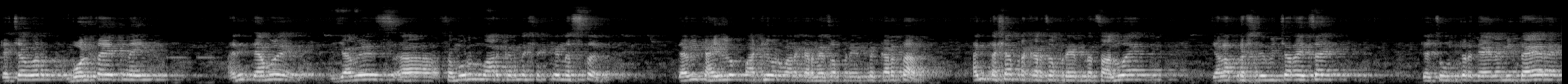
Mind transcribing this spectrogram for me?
त्याच्यावर बोलता येत नाही. आणि त्यामुळे ज्यावेळेस समोरून वार करणं शक्य नसतं त्यावेळी काही लोक पाठीवर वार करण्याचा प्रयत्न करतात. आणि तशा प्रकारचा प्रयत्न चालू आहे. ज्याला प्रश्न विचारायचा आहे त्याचं उत्तर द्यायला मी तयार आहे.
